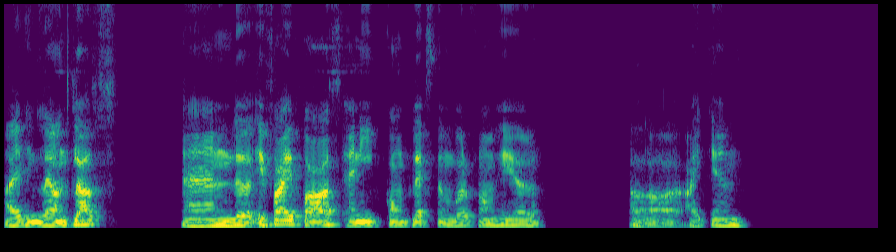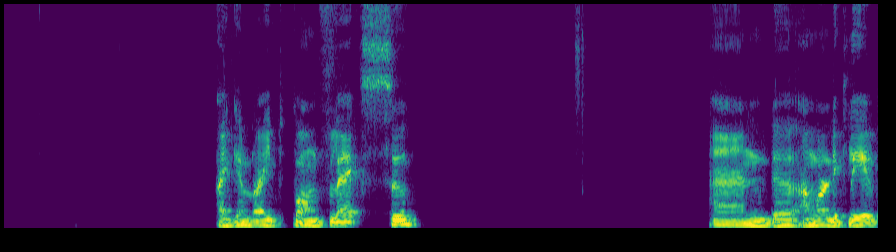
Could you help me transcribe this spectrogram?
I think 11th class. And uh, if I pass any complex number from here uh, I can I can write complex. And uh, I'm going to declare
